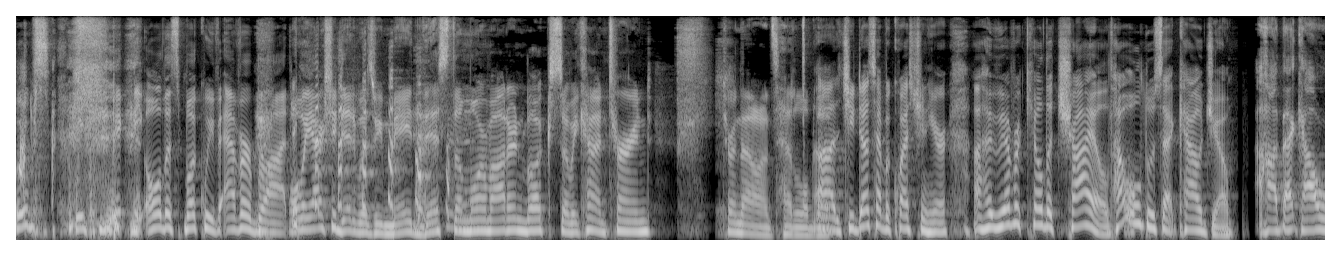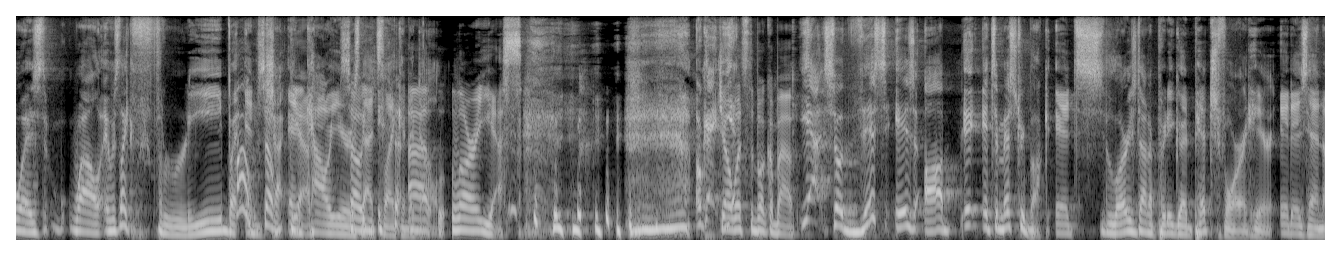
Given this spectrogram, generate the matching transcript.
Oops, we picked the oldest book we've ever brought. What we actually did was we made this the more modern book, so we kind of turned turned that on its head a little bit. Uh, she does have a question here. Uh, have you ever killed a child? How old was that cow, Joe? Uh, that cow was, well, it was like three, but in, chi- in cow years, So, that's like an uh, adult. Laura, yes. Okay. Joe, yeah. what's the book about? Yeah, so this is a it- it's a mystery book. It's Laurie's done a pretty good pitch for it here. It is an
